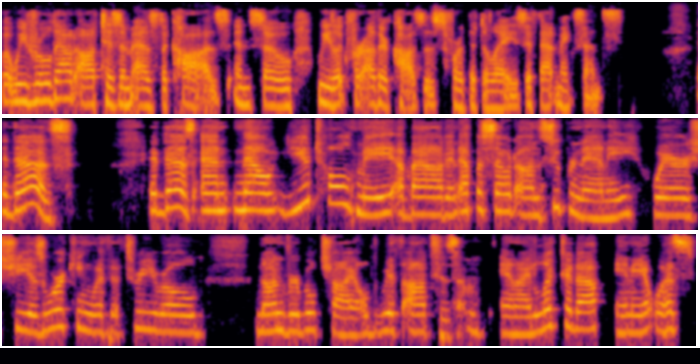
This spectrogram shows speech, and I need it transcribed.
but we've ruled out autism as the cause. And so we look for other causes for the delays, if that makes sense. It does. It does. And now you told me about an episode on Super Nanny where she is working with a three year old nonverbal child with autism. And I looked it up and it was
